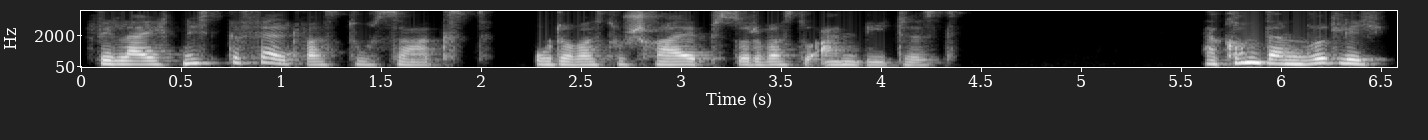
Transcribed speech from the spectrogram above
vielleicht nicht gefällt, was du sagst oder was du schreibst oder was du anbietest? da kommt dann wirklich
